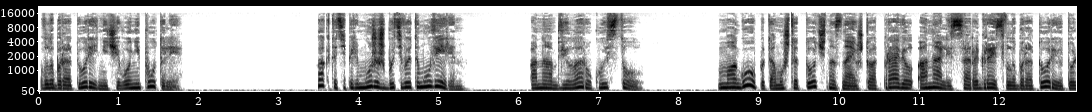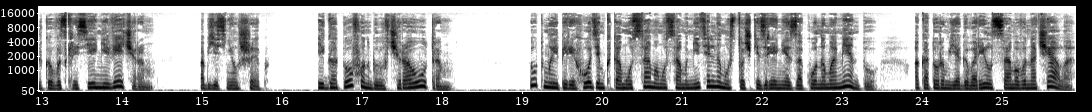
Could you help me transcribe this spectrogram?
в лаборатории ничего не путали. Как ты теперь можешь быть в этом уверен? Она обвела рукой стол. Могу, потому что точно знаю, что отправил анализ Сары Грейс в лабораторию только в воскресенье вечером, объяснил Шеп. И готов он был вчера утром. Тут мы и переходим к тому самому сомнительному с точки зрения закона моменту, о котором я говорил с самого начала.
